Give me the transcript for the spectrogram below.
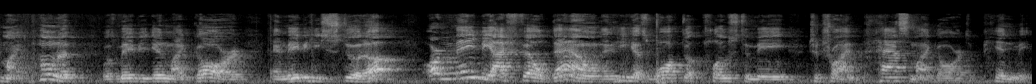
my opponent was maybe in my guard, and maybe he stood up, or maybe I fell down and he has walked up close to me to try and pass my guard to pin me.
